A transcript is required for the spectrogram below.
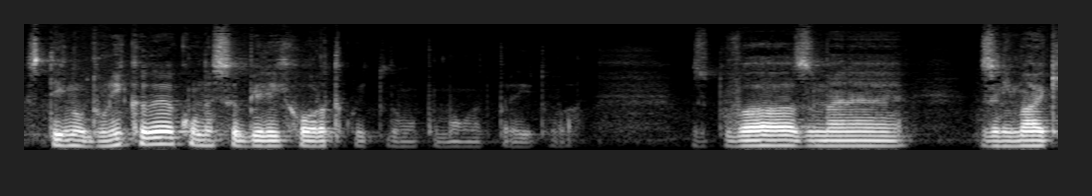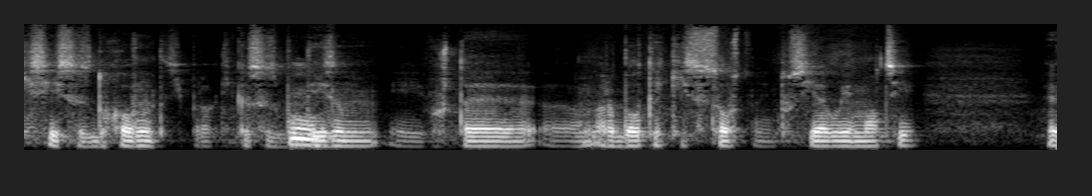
стигнал до никъде, ако не са били хората, които да му помогнат преди това. Затова за мен е занимавайки си с духовната си практика, с будизъм mm. и въобще работейки с собственото си его и емоции, е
